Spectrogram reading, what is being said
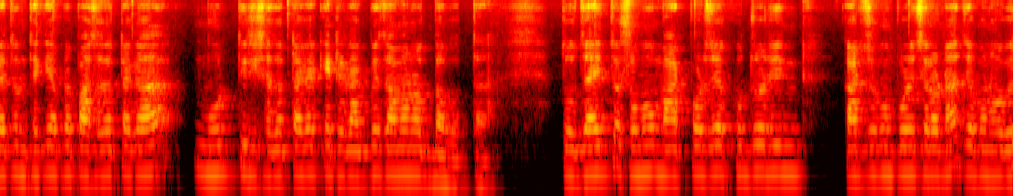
বেতন থেকে আপনার পাঁচ হাজার টাকা মোট তিরিশ হাজার টাকা কেটে রাখবে জামানত বাবদ তারা তো দায়িত্ব সমূহ মাঠ পর্যায়ে ক্ষুদ্র ঋণ কার্যক্রম পরিচালনা, যেমন হবে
